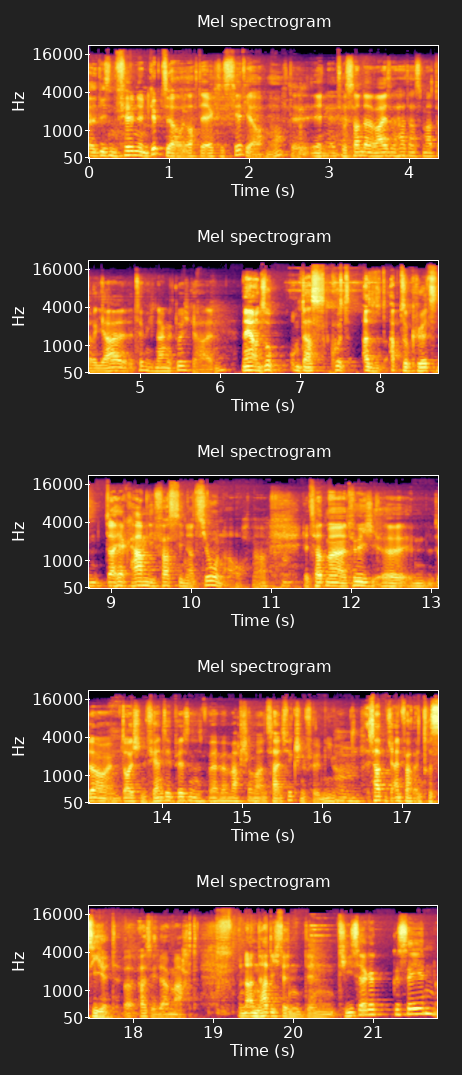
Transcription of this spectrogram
äh, diesen Film, den gibt es ja auch noch, der existiert ja auch noch. Der, interessanterweise hat das Material ziemlich lange durchgehalten. Naja, und so, um das kurz also abzukürzen, daher kam die Faszination auch. Ne? Jetzt hat man natürlich äh, im, mal, im deutschen Fernsehbusiness, wer, macht schon mal einen Science-Fiction-Film? Niemand. Es hat mich einfach interessiert, wa- was ihr da macht. Und dann hatte ich den, den Teaser ge gesehen,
